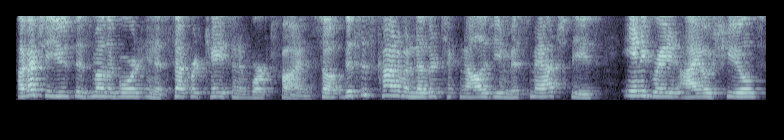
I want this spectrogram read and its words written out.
I've actually used this motherboard in a separate case and it worked fine. So this is kind of another technology mismatch. These integrated I.O. shields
